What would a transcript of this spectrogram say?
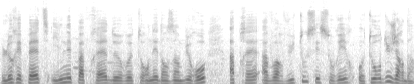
le répète, il n'est pas prêt de retourner dans un bureau après avoir vu tous ces sourires autour du jardin.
